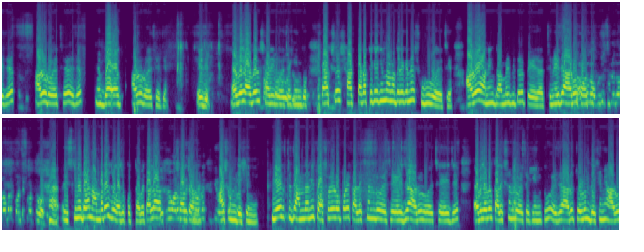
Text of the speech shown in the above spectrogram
এই যে আরও রয়েছে এই যে আরও রয়েছে এই যে এই যে। অ্যাভেলেবেল শাড়ি রয়েছে কিন্তু। একশো ষাট টাকা থেকে কিন্তু আমাদের এখানে শুরু রয়েছে। আরও অনেক দামের ভিতরে পেয়ে যাচ্ছেন। এই যে আরও কত হ্যাঁ স্ক্রিনে দেওয়া নাম্বারে যোগাযোগ করতে হবে। তাহলে সব আসুন দেখে নি নেক্সট জামদানি তসরের ওপরে কালেকশন রয়েছে। এই যে আরও রয়েছে এই যে অ্যাভেলেবেল কালেকশন রয়েছে কিন্তু। এই যে আরও চলুন দেখে নি আরও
